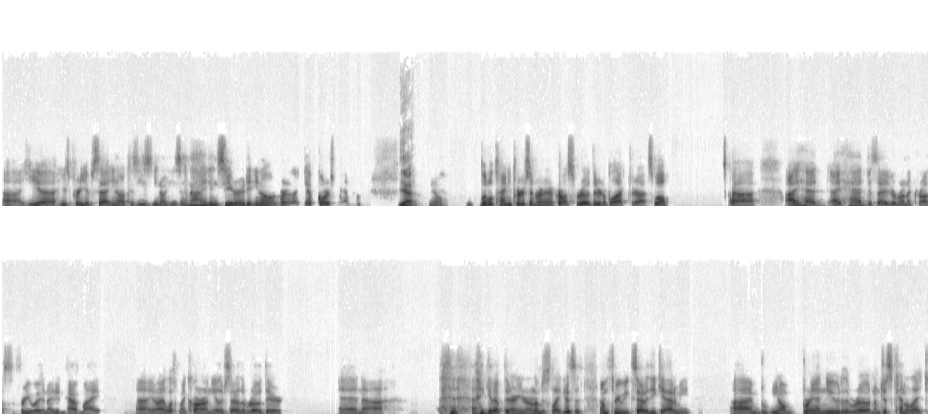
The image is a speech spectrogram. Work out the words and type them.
uh, he uh, he was pretty upset, you know, because he's you know he's like, no, I didn't see her, I didn't, you know, we're like, yeah, of course, man. Yeah. you know, little tiny person running across the road there in a black dress. Well, uh, I had I had decided to run across the freeway, and I didn't have my, uh, you know, I left my car on the other side of the road there, and uh, I get up there, you know, and I'm just like, this is I'm three weeks out of the academy. I'm you know brand new to the road, and I'm just kind of like,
